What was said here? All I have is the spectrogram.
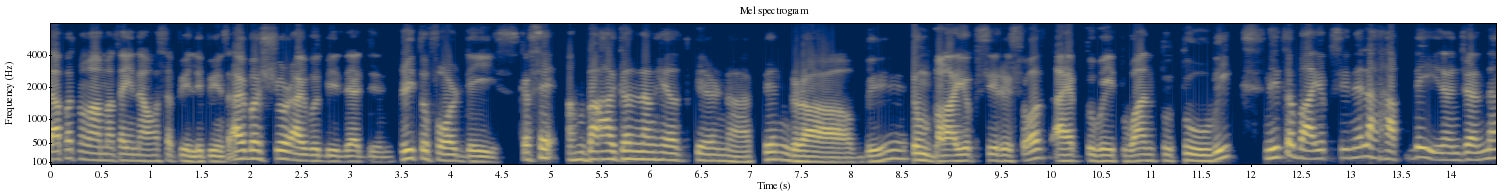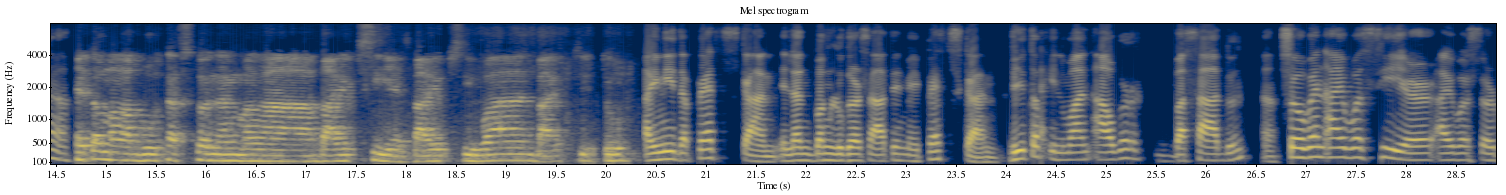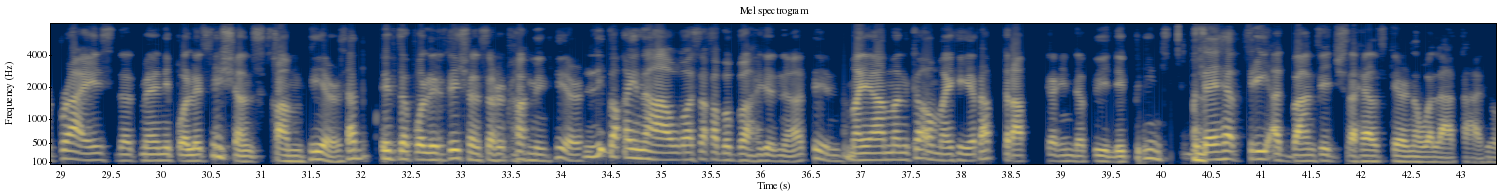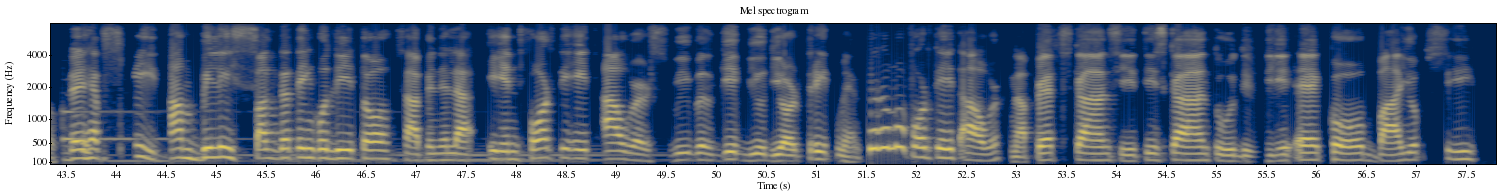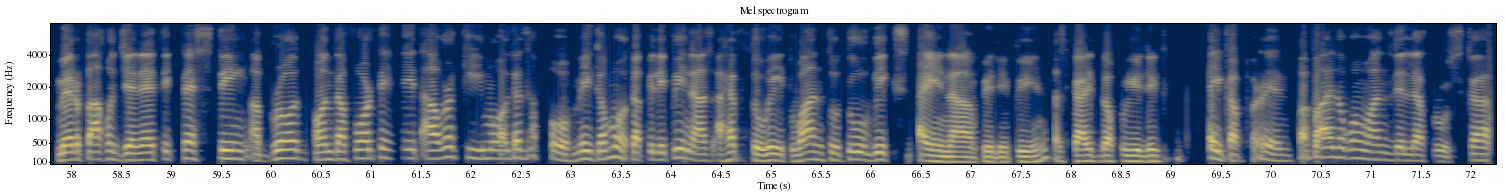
dapat mamamatay na ako sa Philippines. I was sure I would be dead in 3 to 4 days. Kasi ang bagal ng healthcare natin. Grabe. Yung biopsy result, I have to wait 1 to 2 weeks. Dito biopsy nila, half day, nandyan na. Ito mga butas to ng mga biopsy. Eh. Biopsy 1, biopsy 2. I need a PET scan. Ilan bang lugar sa atin may PET scan? Dito, in one hour, basado na. So when I was here, I was surprised that many politicians come here. Sabi, if the politicians are coming here, hindi ba kayo nahawa sa kababayan natin? Mayaman ka o mahirap, trap ka in the Philippines. They have three advantage sa healthcare na wala tayo. They have speed. Ang bilis. Pagdating ko dito, sabi nila, in 48 hours, we will give you your treatment. Pero mo 48 hours na PET scan, CT scan, 2D echo, biopsy, Meron pa akong genetic testing abroad. On the 48-hour chemo agad ako. May gamot. Sa Pilipinas, I have to wait 1 to 2 weeks. Ay na Pilipinas. Kahit Doc Willie, ay ka pa rin. Paano kung Mandela Cruz ka?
